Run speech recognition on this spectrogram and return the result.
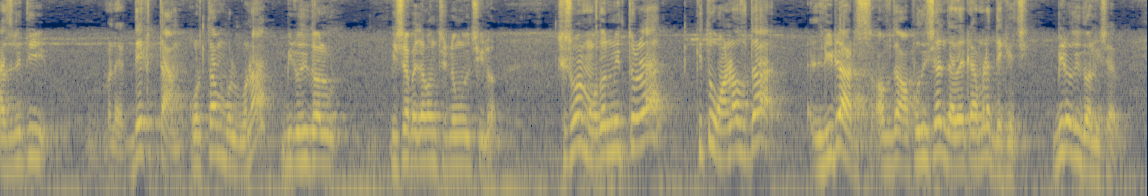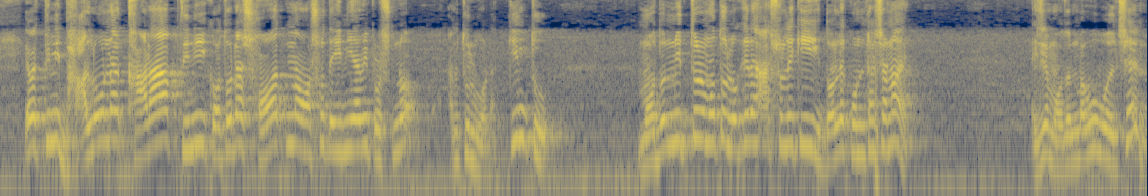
রাজনীতি মানে দেখতাম, করতাম বলব না, বিরোধী দল হিসাবে যখন তৃণমূল ছিল, সে সময় মদন মিত্ররা কিন্তু one of the leaders of the opposition যাদেরকে আমরা দেখেছি, বিরোধী দল হিসাবে। এবার তিনি ভালো না খারাপ, তিনি কতটা সৎ না অসৎ, এই নিয়ে আমি প্রশ্ন আমি তুলব না। কিন্তু মদন মিত্রর মতো লোকেরা আসলে কি দলে কোণঠাসা নয়? এই যে মদনবাবু বলছেন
